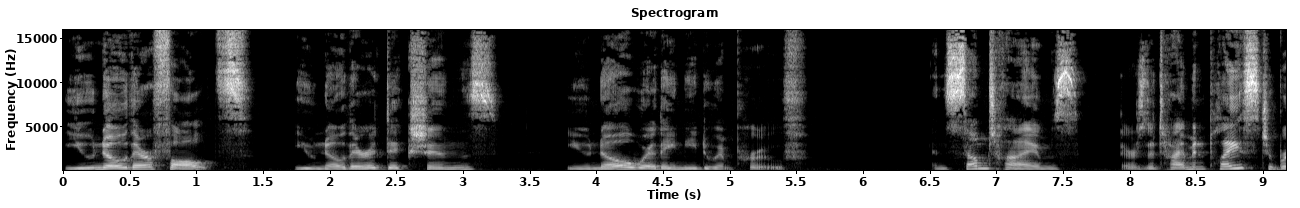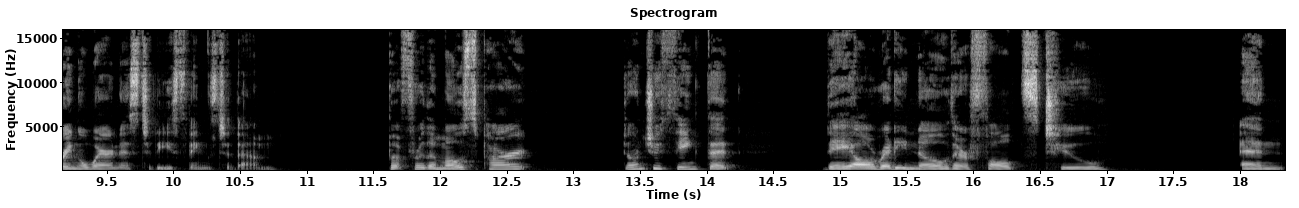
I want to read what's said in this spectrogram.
You know their faults, you know their addictions, you know where they need to improve. And sometimes there's a time and place to bring awareness to these things to them. But for the most part, don't you think that they already know their faults too. And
